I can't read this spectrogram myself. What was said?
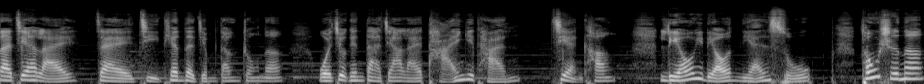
那接下来。在几天的节目当中呢，我就跟大家来谈一谈健康，聊一聊年俗，同时呢，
